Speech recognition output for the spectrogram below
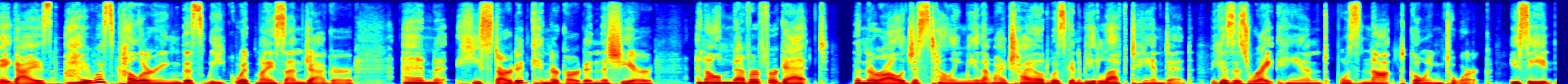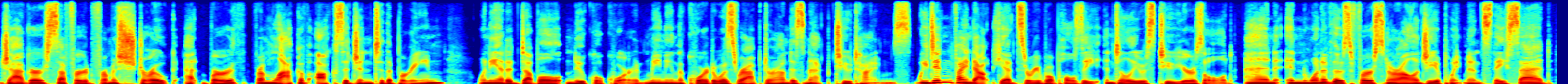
Hey guys, I was coloring this week with my son Jagger, and he started kindergarten this year. And I'll never forget the neurologist telling me that my child was going to be left handed because his right hand was not going to work. You see, Jagger suffered from a stroke at birth from lack of oxygen to the brain when he had a double nuchal cord, meaning the cord was wrapped around his neck two times. We didn't find out he had cerebral palsy until he was two years old. And in one of those first neurology appointments, they said,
